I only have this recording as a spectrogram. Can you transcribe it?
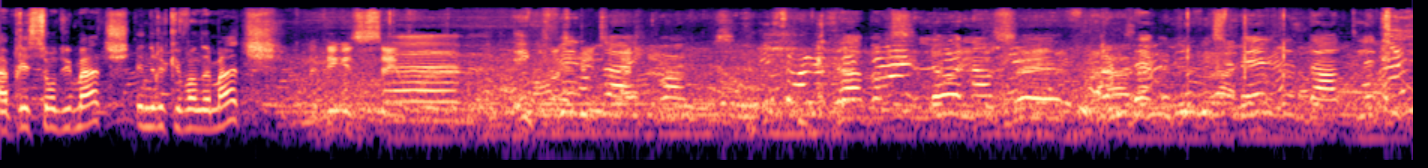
Impression du match, indrukken van de match? I think it's the same Ehm, ik vind dat, dat Barcelona, ze, ze hebben goed gespeeld en dat Atletico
